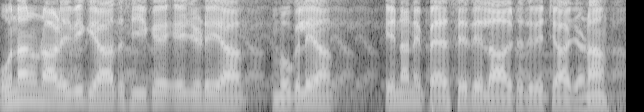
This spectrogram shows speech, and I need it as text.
ਉਹਨਾਂ ਨੂੰ ਨਾਲ ਇਹ ਵੀ ਗਿਆਤ ਸੀ ਕਿ ਇਹ ਜਿਹੜੇ ਆ ਮੁਗਲ ਆ, ਇਹਨਾਂ ਨੇ ਪੈਸੇ ਦੇ ਲਾਲਚ ਦੇ ਵਿੱਚ ਆ ਜਾਣਾ।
